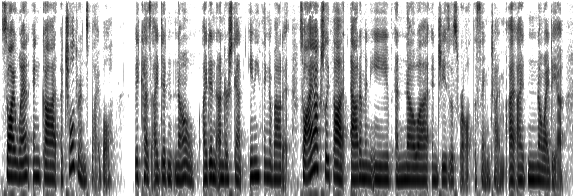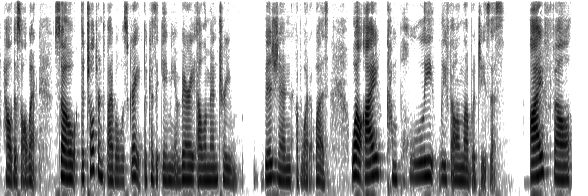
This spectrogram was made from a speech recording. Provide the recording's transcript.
So I went and got a children's Bible because I didn't know, I didn't understand anything about it. So I actually thought Adam and Eve and Noah and Jesus were all at the same time. I, I had no idea how this all went. So the children's Bible was great because it gave me a very elementary vision of what it was. Well, I completely fell in love with Jesus. I felt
